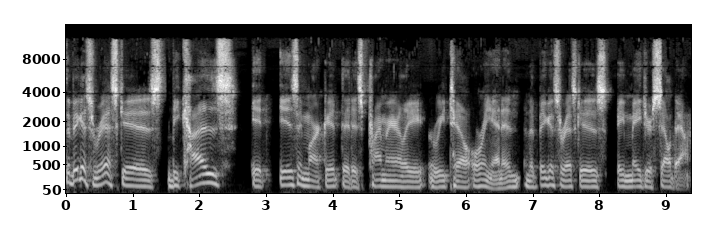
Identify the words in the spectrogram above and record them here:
The biggest risk is because it is a market that is primarily retail oriented. And the biggest risk is a major sell down.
